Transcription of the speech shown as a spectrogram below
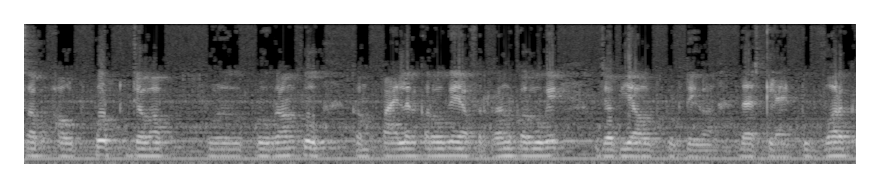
सब आउटपुट जब आप प्रोग्राम को कंपाइलर करोगे या फिर रन करोगे, जब ये आउटपुट देगा। That let to work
